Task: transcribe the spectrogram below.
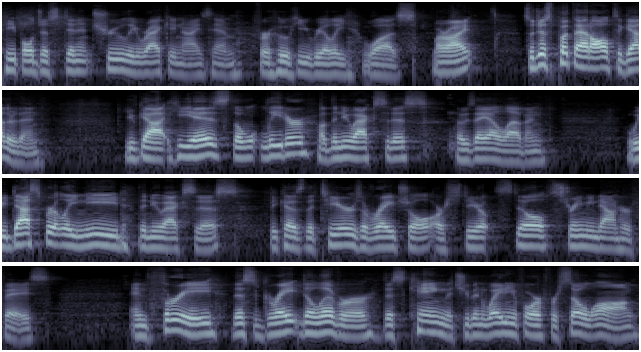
people just didn't truly recognize him for who he really was. All right? So just put that all together then. You've got, he is the leader of the new Exodus, Hosea 11. We desperately need the new Exodus because the tears of Rachel are still, still streaming down her face. And three, this great deliverer, this king that you've been waiting for for so long,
